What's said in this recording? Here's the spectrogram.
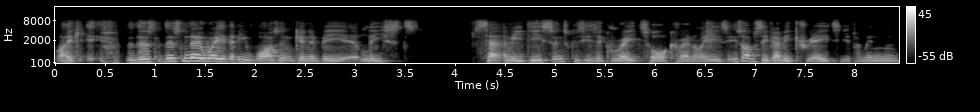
like, if- there's there's no way that he wasn't going to be at least semi decent because he's a great talker anyway. He's, he's obviously very creative. I mean,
